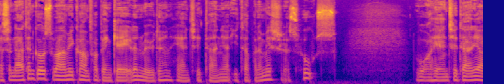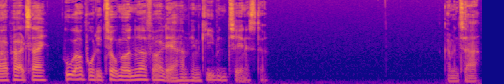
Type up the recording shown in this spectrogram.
Da Sanatan Goswami kom fra Bengalen, mødte han herren Chaitanya i Tapanamishras hus, hvor herren Chaitanya opholdt sig uafbrudt i to måneder for at lære ham hengiven tjeneste. Kommentar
